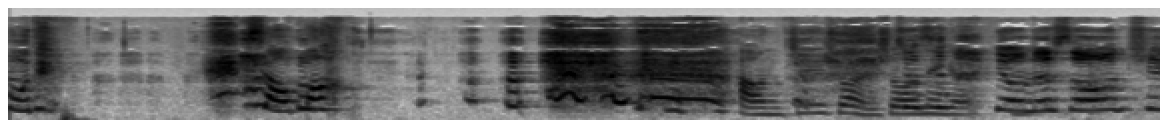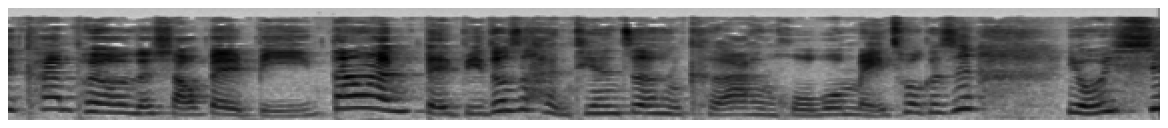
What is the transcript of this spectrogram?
布丁小包，好，你继续说，你说那个有的时候去看朋友的小 baby，当然 baby 都是很天真、很可爱、很活泼，没错。可是有一些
